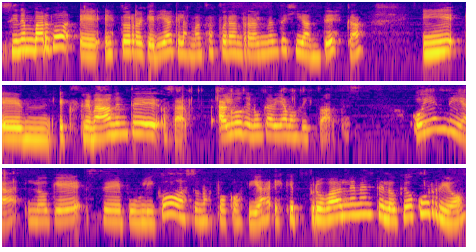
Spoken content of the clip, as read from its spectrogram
Sin embargo, eh, esto requería que las manchas fueran realmente gigantescas y em, extremadamente, o sea, algo que nunca habíamos visto antes. Hoy en día, lo que se publicó hace unos pocos días es que probablemente lo que ocurrió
